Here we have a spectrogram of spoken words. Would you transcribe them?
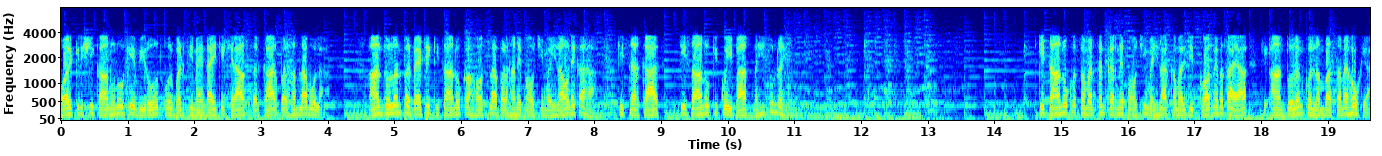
और कृषि कानूनों के विरोध और बढ़ती महँगाई के खिलाफ सरकार पर हमला बोला। आंदोलन पर बैठे किसानों का हौसला बढ़ाने पहुँची महिलाओं ने कहा कि सरकार किसानों की कोई बात नहीं सुन रही। किसानों को समर्थन करने पहुँची महिला कमलजीत कौर ने बताया कि आंदोलन को लंबा समय हो गया।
